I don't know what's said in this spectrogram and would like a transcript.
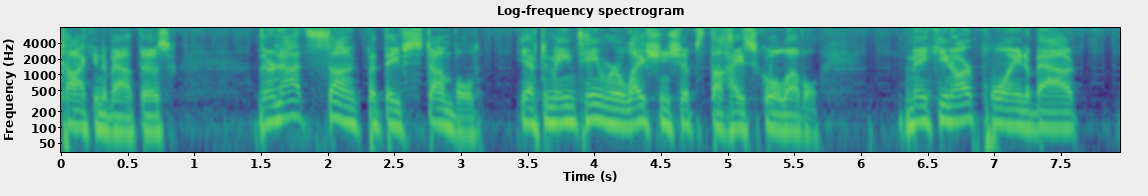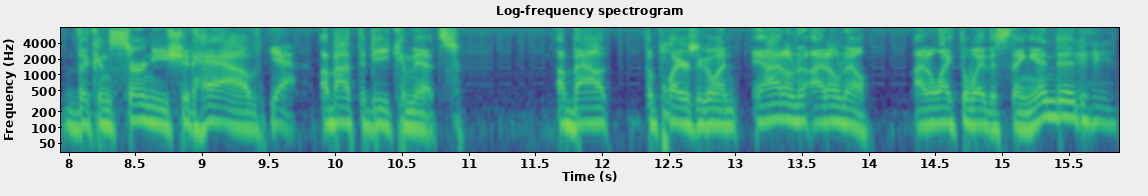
talking about this. They're not sunk, but they've stumbled. You have to maintain relationships at the high school level. Making our point about the concern you should have Yeah. about the decommits, about the players are going, I don't know, I don't know. I don't like the way this thing ended.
